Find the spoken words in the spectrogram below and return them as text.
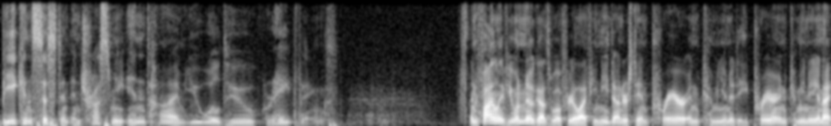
Be consistent, and trust me, in time, you will do great things. And finally, if you want to know God's will for your life, you need to understand prayer and community. Prayer and community. And I,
